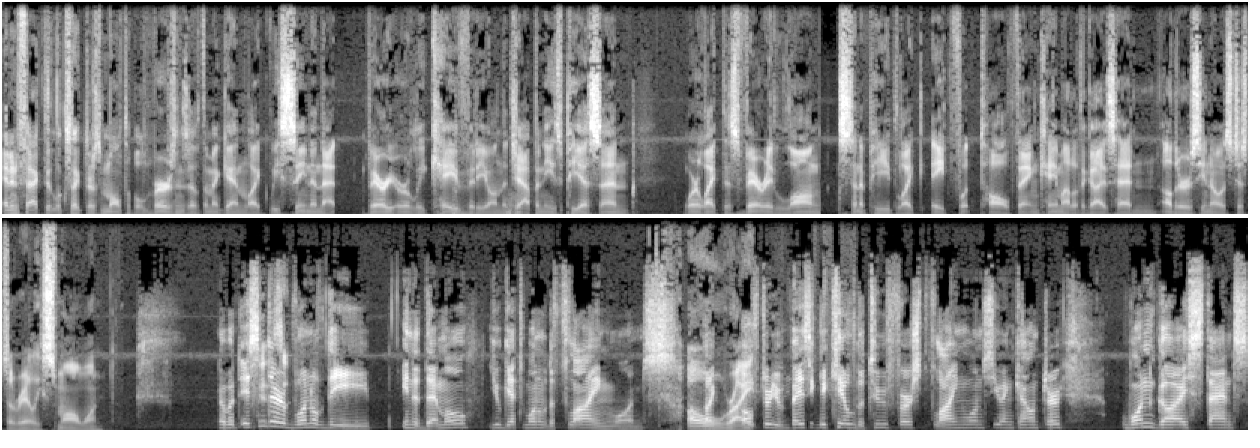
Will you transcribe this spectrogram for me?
And in fact, it looks like there's multiple versions of them again, like we've seen in that very early cave video on the Japanese PSN, where like this very long centipede, like eight foot tall thing came out of the guy's head, and others, you know, it's just a really small one. No, but isn't there one of the in the demo? You get one of the flying ones. Oh, like, right. After you basically kill the two first flying ones you encounter, one guy stands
